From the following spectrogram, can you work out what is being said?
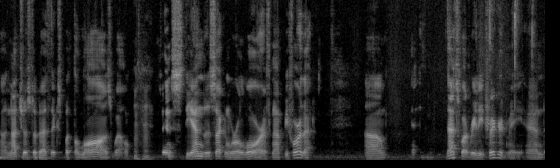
uh, not just of ethics, but the law as well, mm-hmm. since the end of the Second World War, if not before that. Um, that's what really triggered me. And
